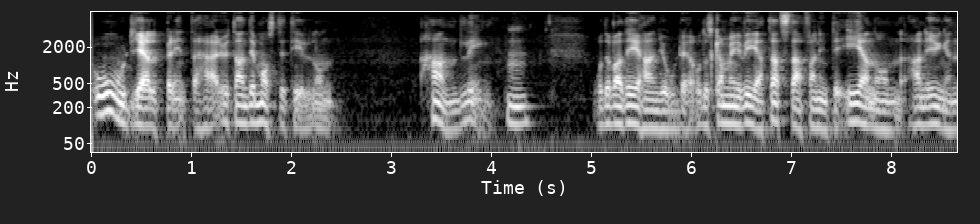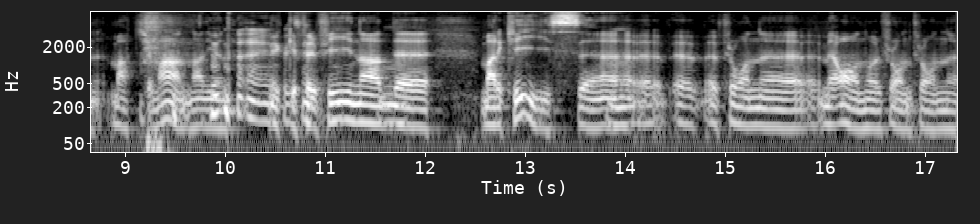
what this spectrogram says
ord hjälper inte här utan det måste till någon handling. Mm. Och det var det han gjorde. Och då ska man ju veta att Staffan inte är någon, han är ju ingen machoman. Han är ju en Nej, mycket förfinad eh, markis Mm. från, med anor från, från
